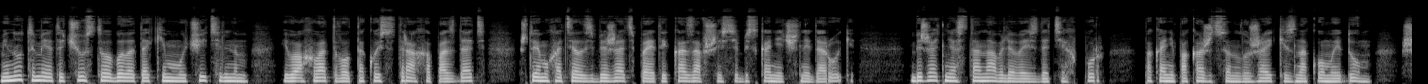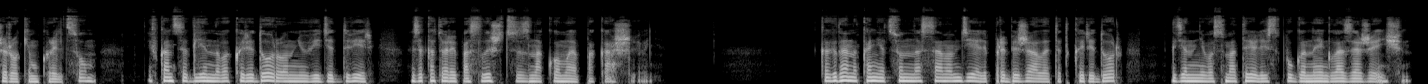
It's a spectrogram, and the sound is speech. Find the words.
Минутами это чувство было таким мучительным, его охватывал такой страх опоздать, что ему хотелось бежать по этой казавшейся бесконечной дороге, бежать не останавливаясь до тех пор, пока не покажется на лужайке знакомый дом с широким крыльцом, и в конце длинного коридора он не увидит дверь, за которой послышится знакомое покашливание. Когда, наконец, он на самом деле пробежал этот коридор, где на него смотрели испуганные глаза женщин,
